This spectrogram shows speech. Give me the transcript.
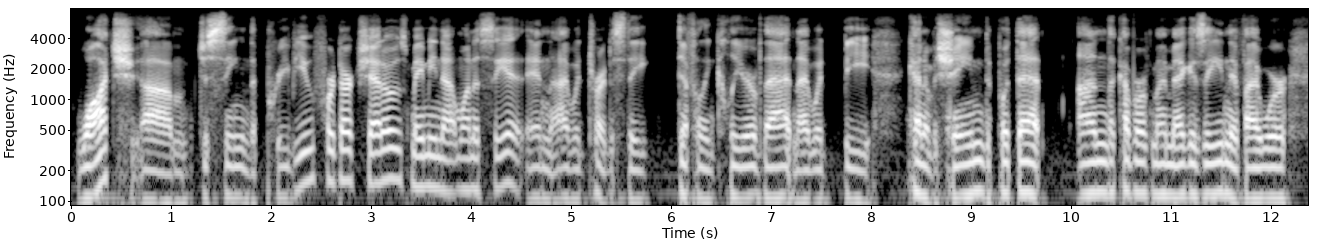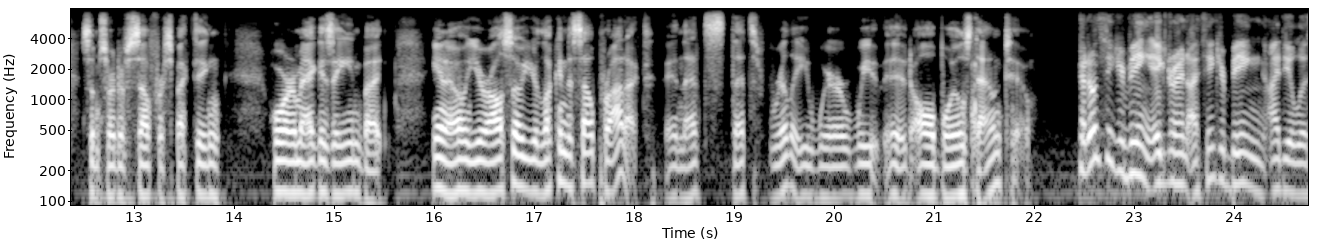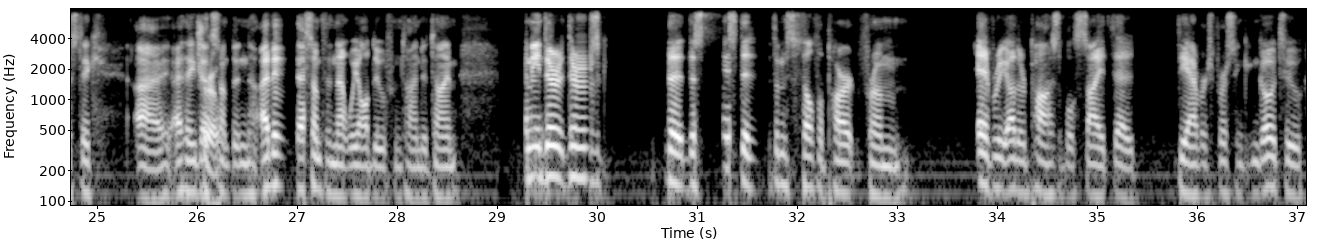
watch. Um, just seeing the preview for Dark Shadows made me not want to see it, and I would try to stay definitely clear of that, and I would be kind of ashamed to put that on the cover of my magazine if I were some sort of self-respecting horror magazine but you know you're also you're looking to sell product and that's that's really where we it all boils down to. I don't think you're being ignorant. I think you're being idealistic. Uh, I think that's something I think that's something that we all do from time to time. I mean there there's the the sites that themselves apart from every other possible site that the average person can go to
